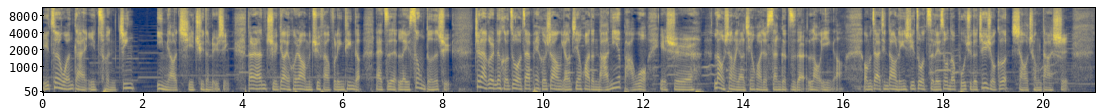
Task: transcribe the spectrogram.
一寸吻感一寸金。一秒崎岖的旅行，当然曲调也会让我们去反复聆听的，来自雷颂德的曲。这两个人的合作，再配合上杨千嬅的拿捏把握，也是烙上了杨千嬅这三个字的烙印啊。我们再听到林夕作词、雷颂德谱曲的这首歌《小城大事》。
